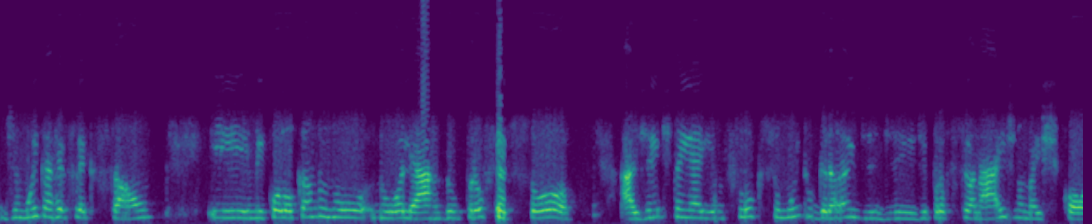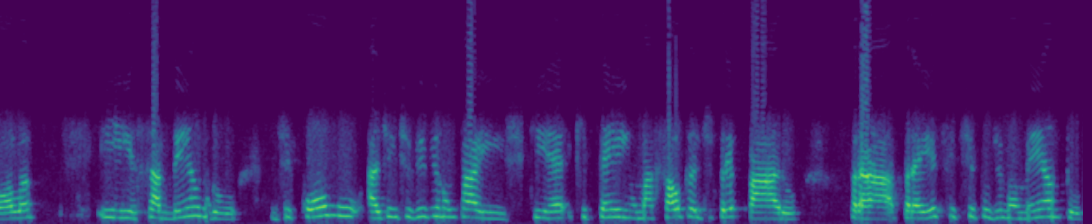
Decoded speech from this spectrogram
de muita reflexão, e me colocando no, no olhar do professor, a gente tem aí um fluxo muito grande de, de profissionais numa escola, e sabendo de como a gente vive num país que, é, que tem uma falta de preparo para esse tipo de momento,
